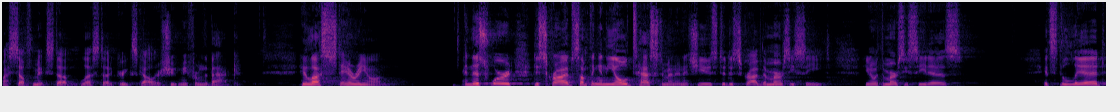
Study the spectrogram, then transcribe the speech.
myself mixed up, lest a Greek scholar shoot me from the back. Hilasterion. And this word describes something in the Old Testament, and it's used to describe the mercy seat. You know what the mercy seat is? It's the lid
